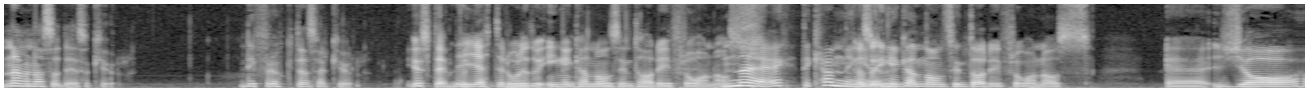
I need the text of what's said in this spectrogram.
nej men alltså det är så kul. Det är fruktansvärt kul. Just det. Det är jätteroligt och ingen kan någonsin ta det ifrån oss. Nej, det kan ingen. Alltså ingen kan någonsin ta det ifrån oss. Eh, ja,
